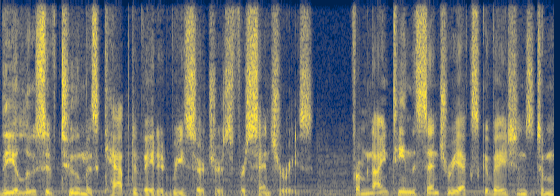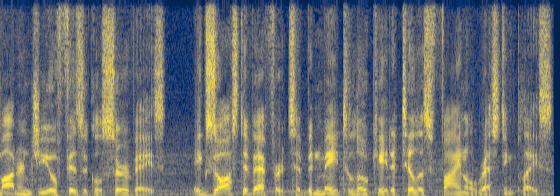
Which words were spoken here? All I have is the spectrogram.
The elusive tomb has captivated researchers for centuries. From 19th century excavations to modern geophysical surveys, exhaustive efforts have been made to locate Attila's final resting place.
